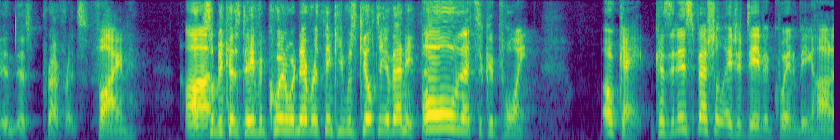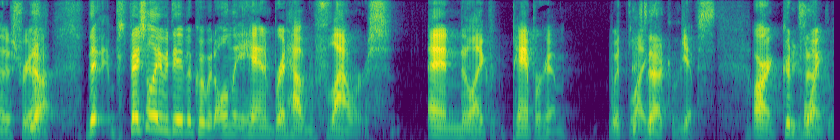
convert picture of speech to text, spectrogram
in this preference. Fine. Uh, also, because David Quinn would never think he was guilty of anything. Oh, that's a good point. Okay, because it is Special Agent David Quinn being hot on this trail. Yeah. The, Special Agent David Quinn would only hand Brett Howden flowers and like pamper him with like Exactly. gifts. All right, good point. Exactly.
